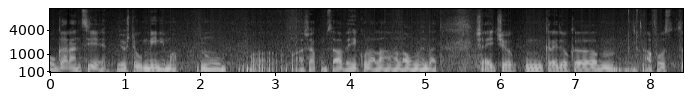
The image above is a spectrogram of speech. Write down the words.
o garanție, eu știu, minimă, nu uh, așa cum s-a vehiculat la, la un moment dat. Și aici eu cred eu că a fost,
